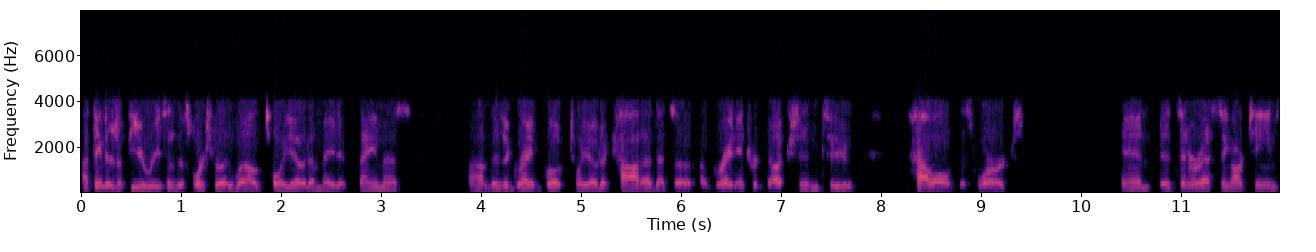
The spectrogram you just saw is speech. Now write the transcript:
I think there's a few reasons this works really well. Toyota made it famous. Um, there's a great book, Toyota Kata, that's a, a great introduction to how all of this works. And it's interesting. Our teams,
